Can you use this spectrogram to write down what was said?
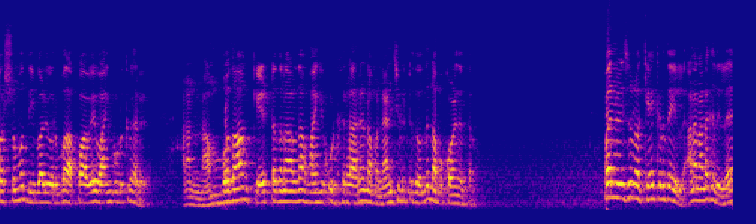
வருஷமும் தீபாவளி வரும்போது அப்பாவே வாங்கி கொடுக்குறாரு. ஆனால் நம்ம தான் கேட்டதுனால தான் வாங்கி கொடுக்குறாரு நம்ம நினச்சிக்கிட்டது வந்து நம்ம குழந்தைத்தனம். பதினெட்டு வயசு நான் கேட்குறதே இல்லை. ஆனால் நடக்குது இல்லை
